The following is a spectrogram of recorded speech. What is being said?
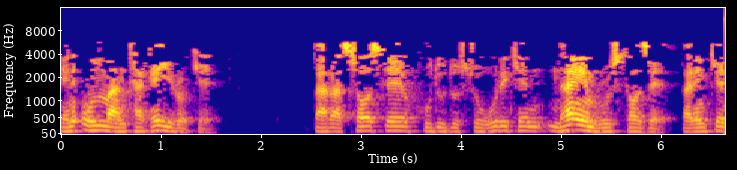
یعنی اون منطقه ای رو که بر اساس حدود و سغوری که نه امروز تازه برای اینکه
